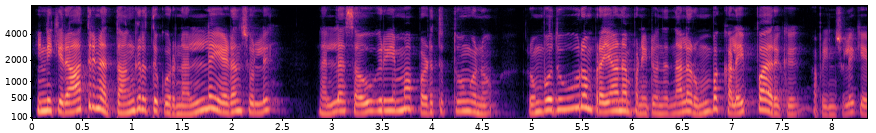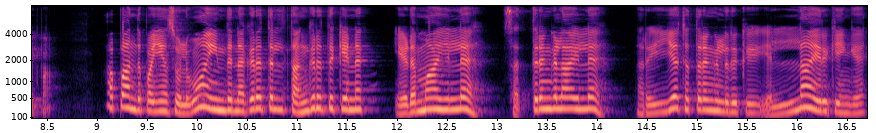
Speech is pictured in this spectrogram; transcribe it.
இன்னைக்கு ராத்திரி நான் தங்குறதுக்கு ஒரு நல்ல இடம் சொல்லு. நல்ல சௌகரியமாக படுத்து தூங்கணும். ரொம்ப தூரம் பிரயாணம் பண்ணிட்டு வந்ததுனால ரொம்ப களைப்பாக இருக்குது அப்படின்னு சொல்லி கேட்பான். அப்போ அந்த பையன் சொல்லுவான் இந்த நகரத்தில் தங்குறதுக்கு என்ன இடமா இல்லை? சத்திரங்களா இல்லை? நிறைய சத்திரங்கள் இருக்குது எல்லாம் இருக்கீங்க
